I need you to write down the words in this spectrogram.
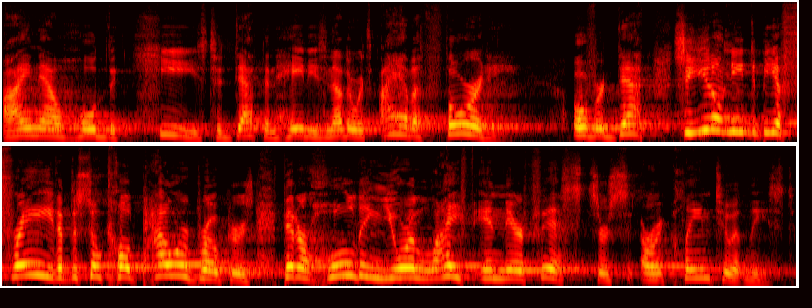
I now hold the keys to death and Hades. In other words, I have authority over death. So you don't need to be afraid of the so called power brokers that are holding your life in their fists, or, or claim to at least.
